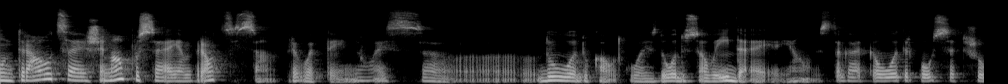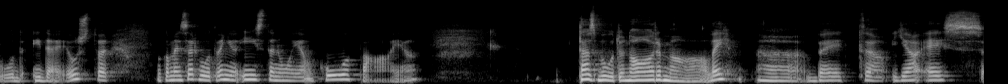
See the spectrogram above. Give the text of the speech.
un traucē šim apusējam procesam, proti, nu, es uh, dodu kaut ko, es dodu savu ideju, ja, un es sagaidu, ka otra puse šo ideju uztver, un ka mēs varbūt viņu īstenojam kopā. Ja. Tas būtu normāli, bet ja es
